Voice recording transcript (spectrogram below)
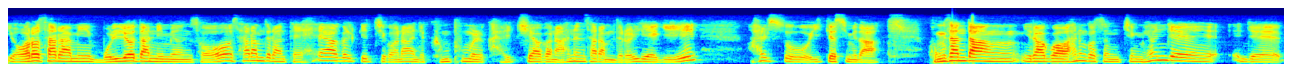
여러 사람이 몰려다니면서 사람들한테 해악을 끼치거나 이제 금품을 갈취하거나 하는 사람들을 얘기할 수 있겠습니다. 공산당이라고 하는 것은 지금 현재 이제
